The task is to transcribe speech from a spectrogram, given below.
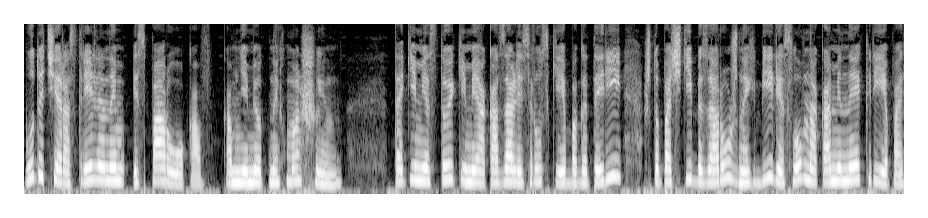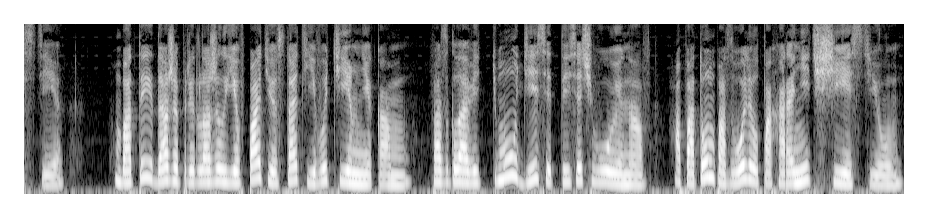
будучи расстрелянным из пороков, камнеметных машин. Такими стойкими оказались русские богатыри, что почти безоружных били, словно каменные крепости. Батый даже предложил Евпатию стать его темником, возглавить тьму 10 тысяч воинов – а потом позволил похоронить честью.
